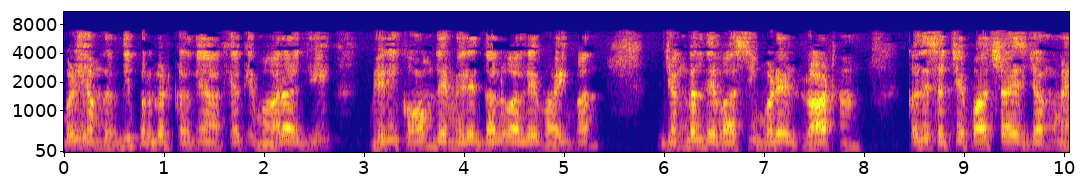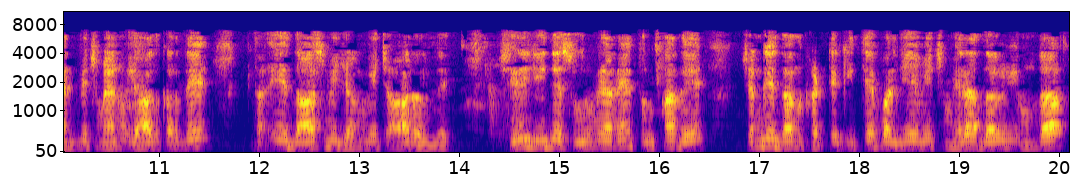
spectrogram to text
ਬੜੀ ਹਮਦਰਦੀ ਪ੍ਰਗਟ ਕਰਦਿਆਂ ਆਖਿਆ ਕਿ ਮਹਾਰਾਜ ਜੀ ਮੇਰੀ ਕੌਮ ਦੇ ਮੇਰੇ ਦਲ ਵਾਲੇ ਭਾਈ ਬਨ ਜੰਗਲ ਦੇ ਵਾਸੀ ਬੜੇ ਰਾਠ ਹਨ। ਕਦੇ ਸੱਚੇ ਪਾਤਸ਼ਾਹ ਇਸ ਜੰਗ ਮਹਿੰਦ ਵਿੱਚ ਮੈਨੂੰ ਯਾਦ ਕਰਦੇ, ਤਾਂ ਇਹ ਦਾਸ ਵੀ ਜੰਗ ਵਿੱਚ ਆ ਰਲਦੇ। ਸ਼੍ਰੀ ਜੀ ਦੇ ਸੂਰਮਿਆਂ ਨੇ ਤੁਰਕਾਂ ਦੇ ਚੰਗੇ ਦੰਦ ਖੱਟੇ ਕੀਤੇ, ਪਰ ਜੇ ਵਿੱਚ ਮੇਰਾ ਦਲ ਵੀ ਹੁੰਦਾ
